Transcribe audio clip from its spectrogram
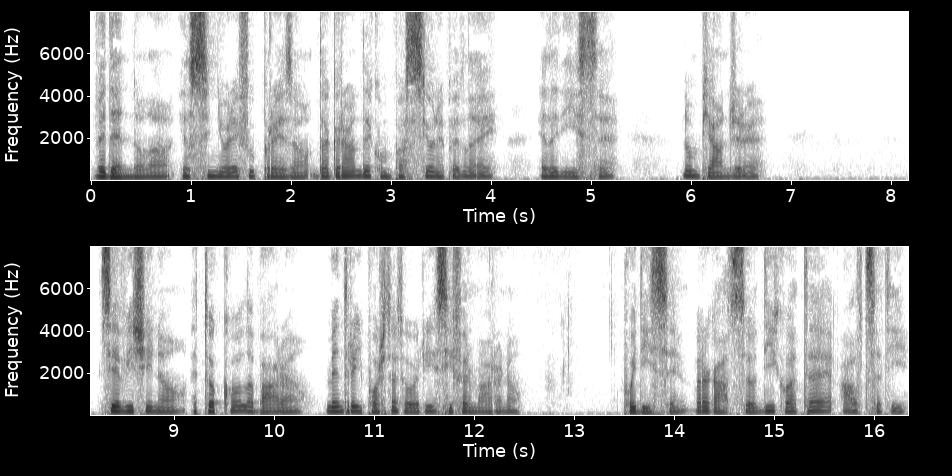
Vedendola, il Signore fu preso da grande compassione per lei e le disse Non piangere. Si avvicinò e toccò la bara, mentre i portatori si fermarono. Poi disse Ragazzo, dico a te, alzati.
